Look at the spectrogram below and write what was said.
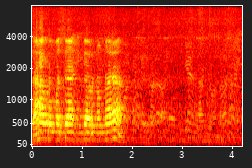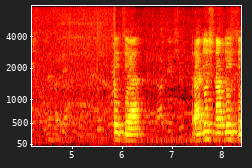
సహ కుటుంబస్య ఇంకెవరన్నా ఉన్నారా? राजेश नामदेयस्य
